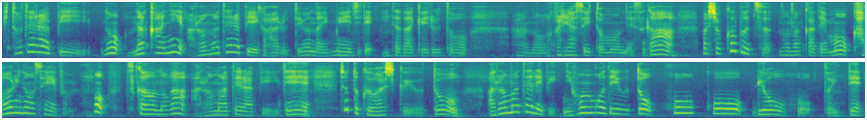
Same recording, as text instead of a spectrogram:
フィトテラピーの中にアロマテラピーがあるというようなイメージでいただけるとあの分かりやすいと思うんですが、まあ、植物の中でも香りの成分を使うのがアロマテラピーでちょっと詳しく言うと、アロマテラピー日本語で言うと方向療法といって、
